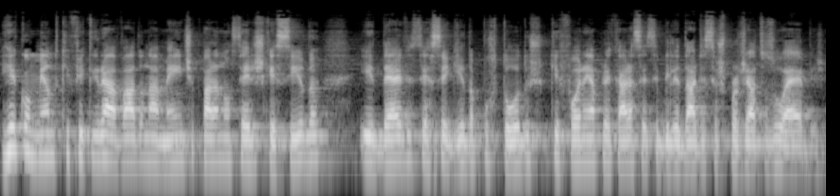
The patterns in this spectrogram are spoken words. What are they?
e recomendo que fique gravado na mente para não ser esquecida e deve ser seguida por todos que forem aplicar acessibilidade a seus projetos web,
